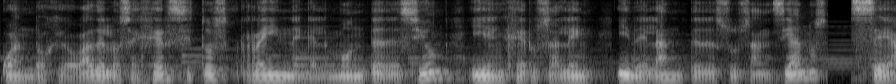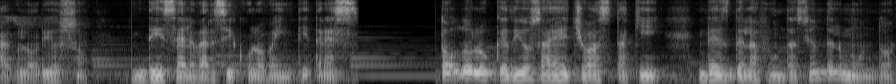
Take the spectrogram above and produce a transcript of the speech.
cuando Jehová de los ejércitos reine en el monte de Sión y en Jerusalén, y delante de sus ancianos sea glorioso, dice el versículo 23. Todo lo que Dios ha hecho hasta aquí, desde la fundación del mundo,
